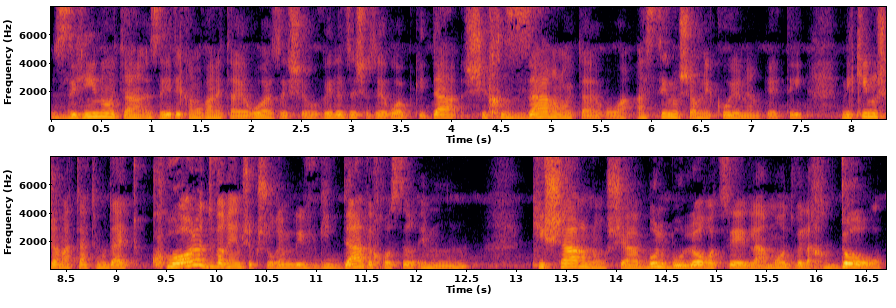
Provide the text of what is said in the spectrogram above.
זיהינו את ה... זיהיתי כמובן את האירוע הזה שהוביל את זה, שזה אירוע בגידה, שחזרנו את האירוע, עשינו שם ניקוי אנרגטי, ניקינו שם התת מודע את כל הדברים שקשורים לבגידה וחוסר אמון, קישרנו שהבולבול לא רוצה לעמוד ולחדור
